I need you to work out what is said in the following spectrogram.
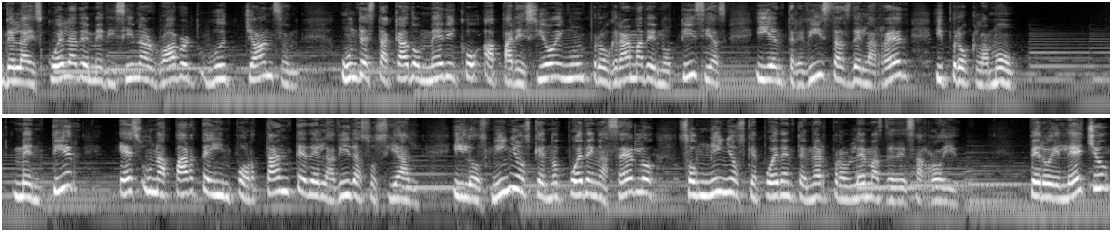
de la Escuela de Medicina Robert Wood Johnson, un destacado médico, apareció en un programa de noticias y entrevistas de la red y proclamó, Mentir es una parte importante de la vida social y los niños que no pueden hacerlo son niños que pueden tener problemas de desarrollo. Pero el hecho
